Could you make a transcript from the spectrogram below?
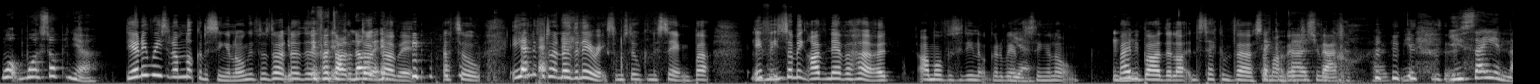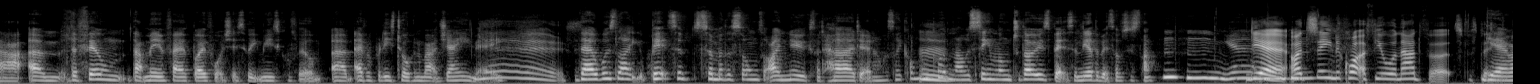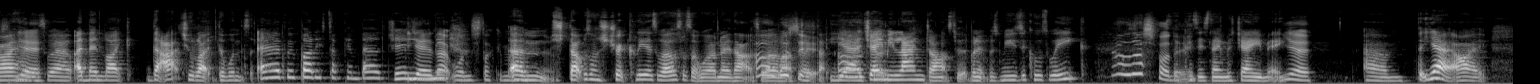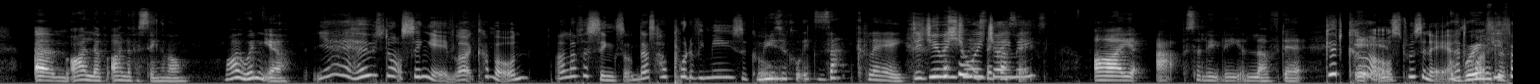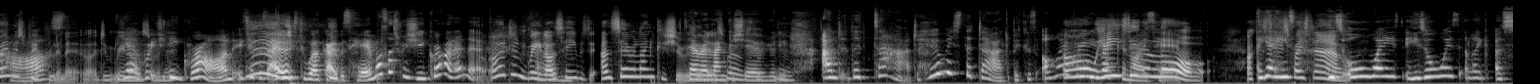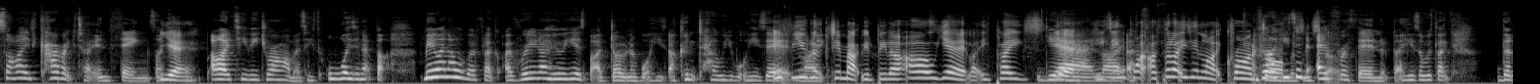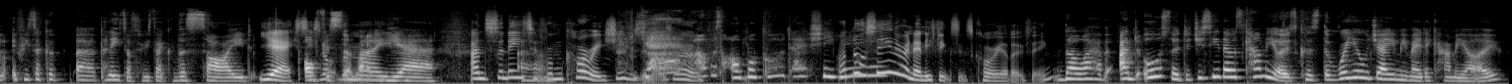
What what's stopping you? The only reason I'm not going to sing along if I don't know the If I don't know it. it at all. Even if I don't know the lyrics, I'm still going to sing. But if it's something I've never heard, I'm obviously not going to be able Mm-hmm. Yeah. to sing along. Maybe by the like the second verse, I might be verse sing. back. yeah. You saying that, um, the film that me and Faye have both watched this week, musical film, um, everybody's talking about Jamie. Yes. There was like bits of some of the songs that I knew because I'd heard it, and I was like, "Oh my Mm. god!" And I was singing along to those bits, and the other bits I was just like, hmm "Yeah, Yeah, mhm." I'd seen quite a few on adverts for things. yeah, I had yeah. as well." And then like the actual like the one that's everybody's talking about Jamie. Yeah, that one stuck in my. Um, that was on Strictly as well, so I was like, well, I know that as Oh, well. was I've it? That. Oh, Yeah, okay. Jamie Laing danced with it when it was musicals week Oh, that's funny. because his name was Jamie. yeah. Um, but yeah, I, um, I love, I love a sing along. Why wouldn't you? Yeah, who's not singing? Like, come on. I love a sing song. That's the whole point of a musical. Musical, exactly. Did you Especially enjoy Jamie? classics. I absolutely loved it. Good It cast, wasn't it? It had quite really a few famous cast. people in it I didn't Yeah, realise. were Richard E. Grant. It took Yeah. ages to work out it was him. I thought it was Richard E. Grant, isn't it? I didn't realise um, he was. It. And Sarah Lancashire. Was Sarah it well, Lancashire was really yeah. And the dad, who is the dad? Because I Oh, really he's in recognise a him. lot. I can yeah, see his he's, face now. he's always he's always like a side character in things like Yeah. ITV dramas. He's always in it. But me and I were both like, I really know who he is, but I don't know what he's. I couldn't tell you what he's in. if you like, looked him up, you'd be like, oh yeah, like he plays. Yeah, Yeah, he's like, in quite. I feel like he's in like crime I feel like dramas he's in everything, but he's always like the if he's like a uh, police officer, he's like the side Yes, he's not the like, main. yeah, And Sunita from Corrie, she was yeah. in it as well. I was oh my god, there she I've not is. seen her in anything since Corrie. I don't think. No, I haven't. And also, did you see there was cameos? Because the real Jamie made a cameo,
